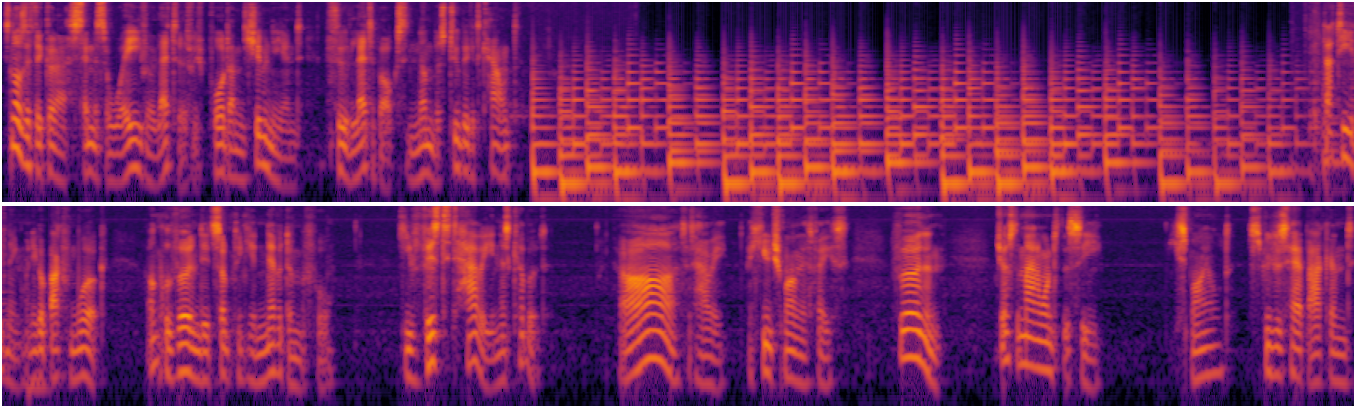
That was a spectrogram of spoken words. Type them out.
it's not as if they're going to send us a wave of letters which pour down the chimney and through the letterbox in numbers too big to count. That evening, when he got back from work, Uncle Vernon did something he had never done before. He visited Harry in his cupboard. Ah, said Harry, a huge smile on his face. Vernon, just the man I wanted to see. He smiled, smoothed his hair back, and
